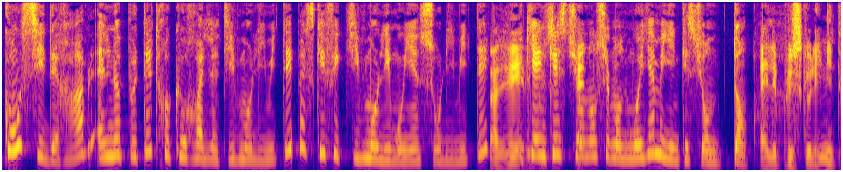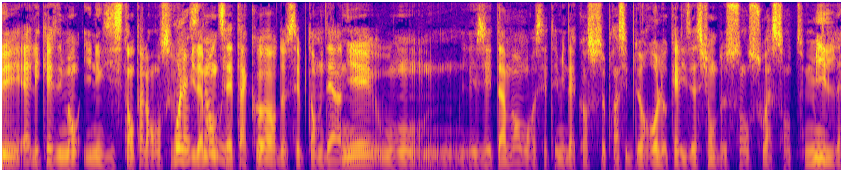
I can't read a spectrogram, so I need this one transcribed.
considérable, elle ne peut être que relativement limitée parce qu'effectivement les moyens sont limités et qu'il y a une question non seulement de moyens mais il y a une question de temps. Elle est plus que limitée, elle est quasiment inexistante. Alors on se souvient évidemment de cet accord de septembre dernier où les États membres s'étaient mis d'accord sur ce principe de relocalisation de 160 000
